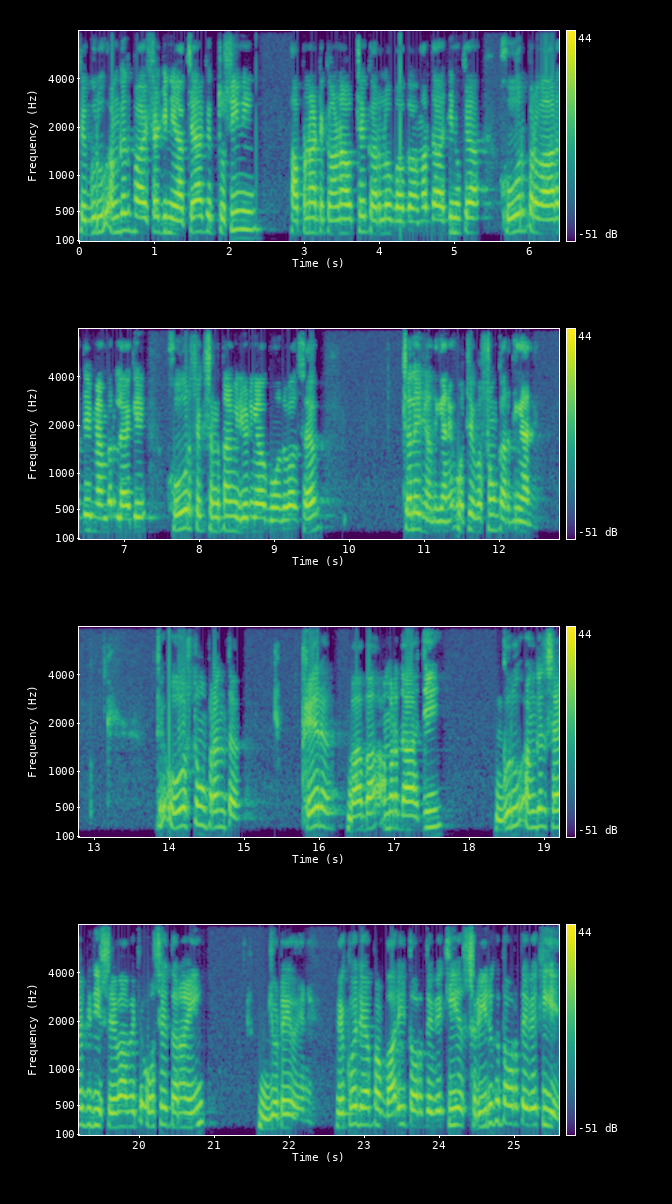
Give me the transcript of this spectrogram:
ਤੇ ਗੁਰੂ ਅੰਗਦ ਪਾਤਸ਼ਾਹ ਜੀ ਨੇ ਆਖਿਆ ਕਿ ਤੁਸੀਂ ਵੀ ਆਪਣਾ ਟਿਕਾਣਾ ਉੱਥੇ ਕਰ ਲਓ। ਬਾਬਾ ਅਮਰਦਾਸ ਜੀ ਨੂੰ ਕਿਹਾ, ਹੋਰ ਪਰਿਵਾਰ ਦੇ ਮੈਂਬਰ ਲੈ ਕੇ ਹੋਰ ਸਿੱਖ ਸੰਗਤਾਂ ਵੀ ਜਿਹੜੀਆਂ ਉਹ ਗੋਂਦਵਾਲ ਸਾਹਿਬ ਚਲੇ ਜਾਂਦੀਆਂ ਨੇ, ਉੱਥੇ ਵਸੋਂ ਕਰਦੀਆਂ ਨੇ। ਤੇ ਉਸ ਤੋਂ ਉਪਰੰਤ ਫਿਰ ਬਾਬਾ ਅਮਰਦਾਸ ਜੀ ਗੁਰੂ ਅੰਗਦ ਸਾਹਿਬ ਜੀ ਦੀ ਸੇਵਾ ਵਿੱਚ ਉਸੇ ਤਰ੍ਹਾਂ ਹੀ ਜੁਟੇ ਹੋਏ ਨੇ। ਵੇਖੋ ਜੇ ਆਪਾਂ ਬਾਹਰੀ ਤੌਰ ਤੇ ਵੇਖੀਏ, ਸਰੀਰਕ ਤੌਰ ਤੇ ਵੇਖੀਏ,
